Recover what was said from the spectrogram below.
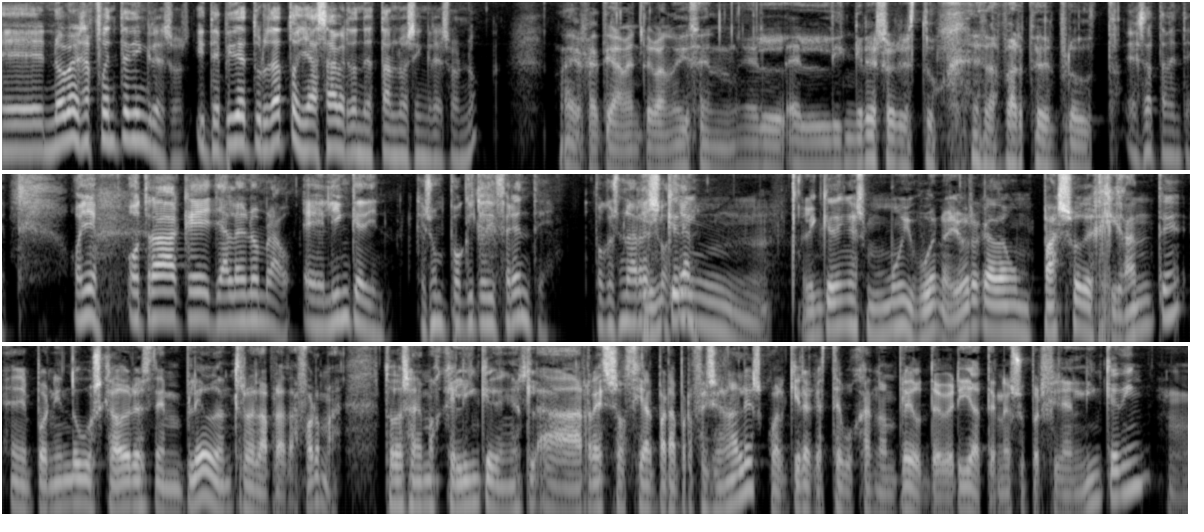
eh, no ves fuente de ingresos y te pide tus datos, ya sabes dónde están los ingresos, ¿no? Efectivamente, cuando dicen el, el ingreso eres tú, es la parte del producto. Exactamente. Oye, otra que ya lo he nombrado, eh, LinkedIn, que es un poquito diferente, porque es una red social. LinkedIn, LinkedIn es muy bueno. Yo creo que ha dado un paso de gigante eh, poniendo buscadores de empleo dentro de la plataforma. Todos sabemos que LinkedIn es la red social para profesionales. Cualquiera que esté buscando empleo debería tener su perfil en LinkedIn. Mm,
